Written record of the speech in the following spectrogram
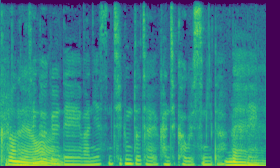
그러네요. 생각을 네 많이 했습니다. 지금도 잘 간직하고 있습니다. 네. 네.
